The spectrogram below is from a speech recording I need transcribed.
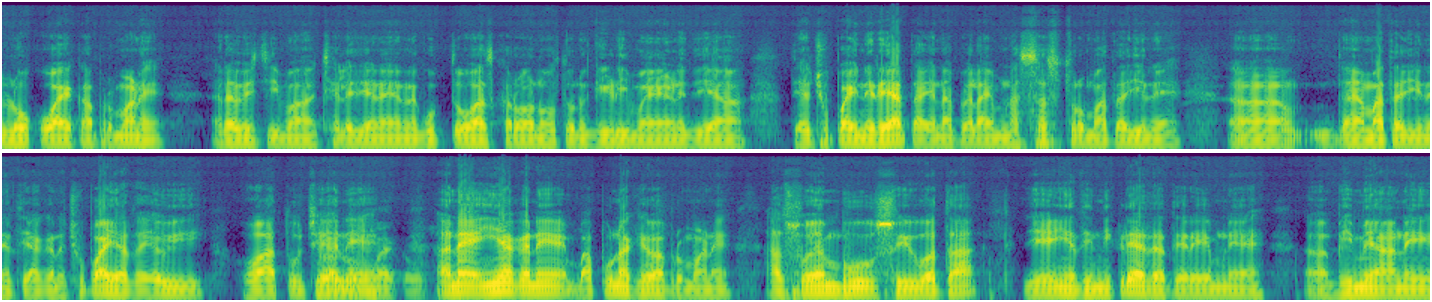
લોકવાયકા પ્રમાણે રવેચીમાં છેલ્લે જેને એને ગુપ્તવાસ કરવાનો હતો અને ગીડીમાં એણે જ્યાં ત્યાં છુપાઈને રહ્યા હતા એના પહેલાં એમના શસ્ત્રો માતાજીને માતાજીને ત્યાં કને છુપાયા હતા એવી વાતો છે અને અને અહીંયા કને બાપુના કહેવા પ્રમાણે આ સ્વયંભૂ શિવ હતા જે અહીંયાથી નીકળ્યા હતા ત્યારે એમને ભીમે આની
